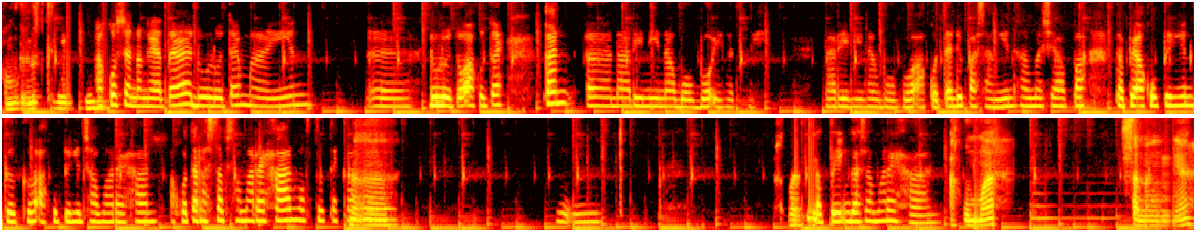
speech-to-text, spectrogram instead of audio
Kamu gendut keriting. aku senengnya teh dulu teh main eh, dulu tuh aku teh kan eh, nari Nina Bobo inget nih nari Nina Bobo aku teh dipasangin sama siapa tapi aku pingin keke aku pingin sama Rehan aku teh resep sama Rehan waktu TK. Mm-mm. Berarti tapi nggak sama Rehan aku mah senangnya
